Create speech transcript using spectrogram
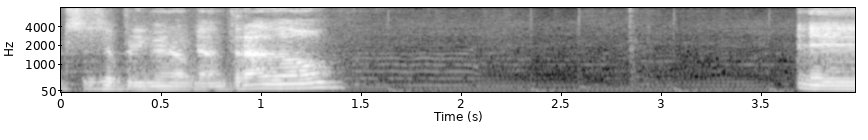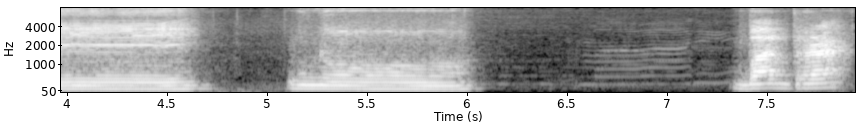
Ese es el primero que ha entrado. Eh, uno. Banrak.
